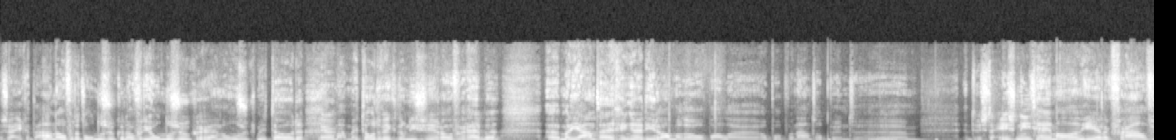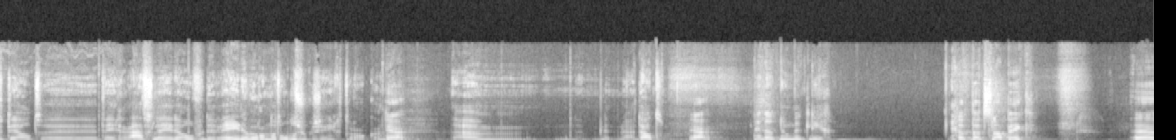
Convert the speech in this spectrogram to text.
zijn gedaan... over dat onderzoek en over die onderzoeker en de onderzoeksmethode... maar methode wil ik het nog niet zozeer over hebben. Eh, maar die aantijgingen die rammelen op, alle, op, op een aantal punten. Ehm, dus er is niet helemaal een eerlijk verhaal verteld eh, tegen raadsleden... over de reden waarom dat onderzoek is ingetrokken. Ja. Ehm, nou, dat. Ja. En dat noem ik liegen. Dat, dat snap ik. Eh,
